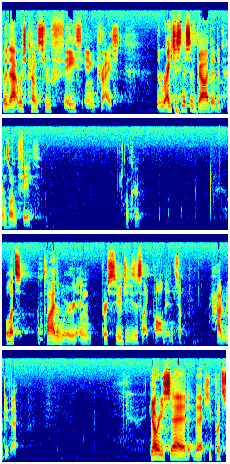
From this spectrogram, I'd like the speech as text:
but that which comes through faith in Christ. The righteousness of God that depends on faith. Okay. Well, let's apply the word and pursue Jesus like Paul did. So, how do we do that? He already said that he puts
